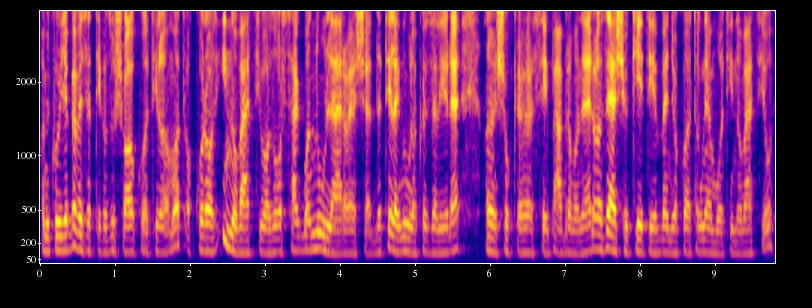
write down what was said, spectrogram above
amikor ugye bevezették az USA alkoholtilalmat, akkor az innováció az országban nullára esett, de tényleg nulla közelére, nagyon sok szép ábra van erről. Az első két évben gyakorlatilag nem volt innováció,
